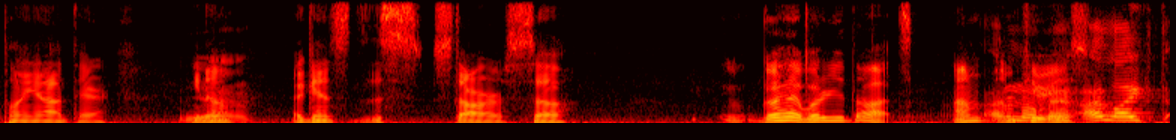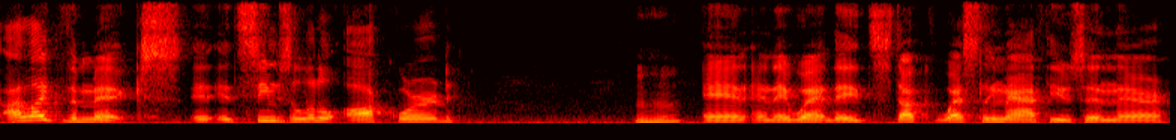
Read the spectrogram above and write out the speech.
playing out there, you yeah. know, against the stars. So, go ahead. What are your thoughts? I'm, I do I'm not know, curious. man. I liked I like the mix. It, it seems a little awkward. Mm-hmm. And and they went they stuck Wesley Matthews in there.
